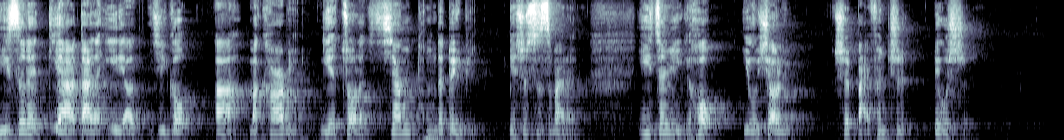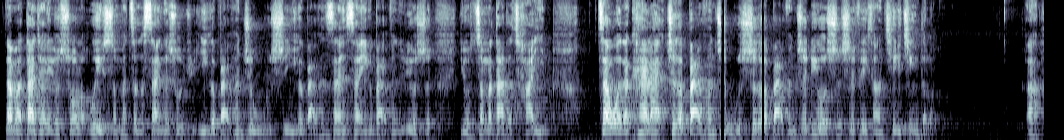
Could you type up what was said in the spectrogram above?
以色列第二大的医疗机构啊，Maccabi 也做了相同的对比，也是四十万人，一针以后有效率是百分之六十。那么大家又说了，为什么这个三个数据，一个百分之五十，一个百分之三十三，一个百分之六十，有这么大的差异？在我的看来，这个百分之五十和百分之六十是非常接近的了。啊，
